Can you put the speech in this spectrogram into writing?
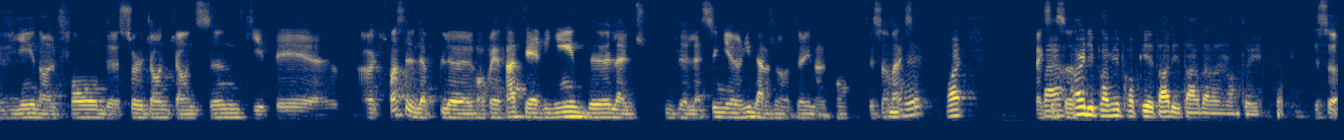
vient dans le fond de Sir John Johnson, qui était, je pense, le, le, propriétaire terrien de la, de la seigneurie d'Argenteuil, dans le fond. C'est ça, Max? Oui. Ben, un des premiers propriétaires des terres d'Argenteuil, en fait. C'est ça,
